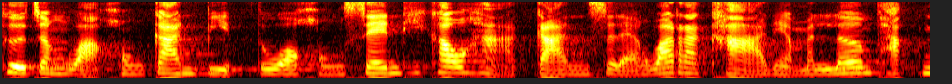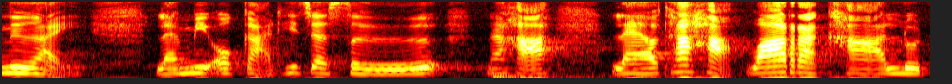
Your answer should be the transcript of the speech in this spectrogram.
คือจังหวะของการบีบตัวของเส้นที่เข้าหากัน แสดงว่าราคาเนี่ยมันเริ่มพักเหนื่อย และมีโอกาสที่จะซื้อนะคะ แล้วถ้าหากว่าราคาหลุด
